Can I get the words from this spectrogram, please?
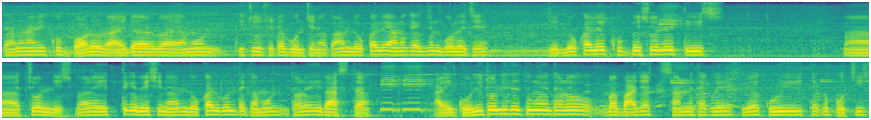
তার মানে আমি খুব বড় রাইডার বা এমন কিছু সেটা বলছি না। কারণ লোকালে আমাকে একজন বলেছে যে লোকালে খুব বেশি হলে তিরিশ চল্লিশ মানে এর থেকে বেশি না। লোকাল বলতে কেমন? ধরো এই রাস্তা। আর এই গলি টলিতে তুমি ধরো বা বাজার সামনে থাকলে সেটা কুড়ি থেকে পঁচিশ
